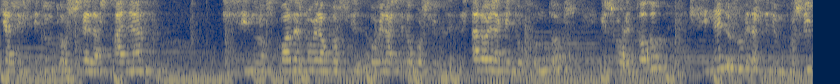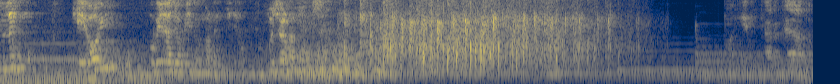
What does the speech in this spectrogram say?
y al Instituto SEDA España, sin los cuales no hubiera, hubiera, sido posible estar hoy aquí juntos y sobre todo, sin ellos hubiera sido imposible que hoy hubiera llovido en Valencia. Muchas gracias. encargado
